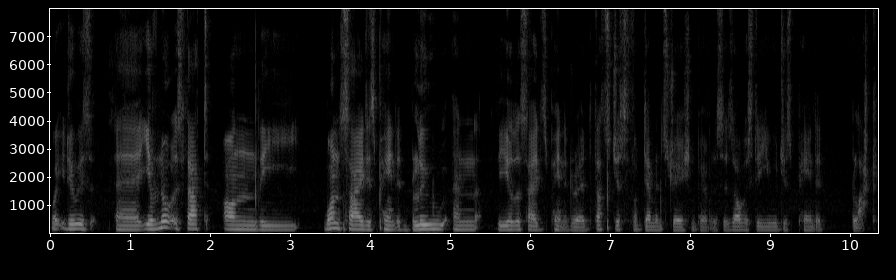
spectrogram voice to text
What you do is uh, you'll notice that on the one side is painted blue and the other side is painted red. That's just for demonstration purposes. Obviously, you would just paint it black.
